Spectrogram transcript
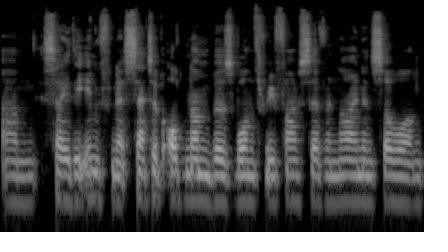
Um, say the infinite set of odd numbers, 1, 3, 5, 7, 9, and so on.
